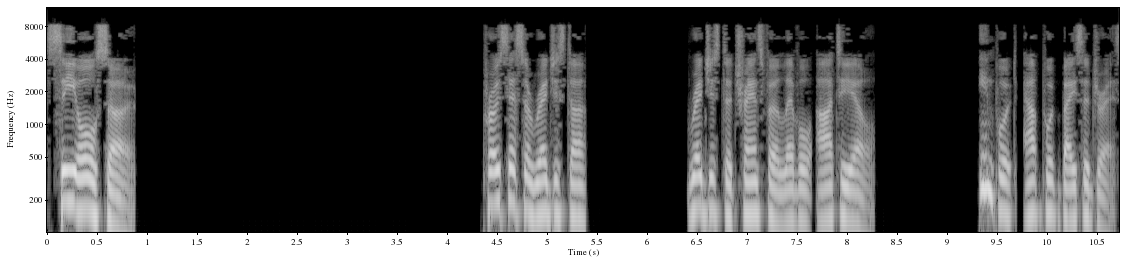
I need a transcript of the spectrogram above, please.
See also. Processor register. Register transfer level RTL Input output base address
